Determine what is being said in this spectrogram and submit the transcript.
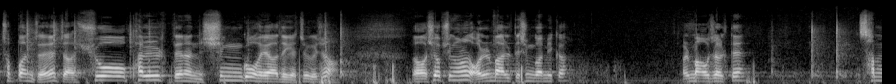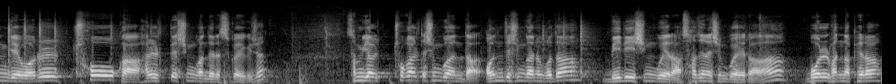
첫 번째, 자, 휴업할 때는 신고해야 되겠죠. 그죠? 어, 휴업 신고는 얼마 할 때 신고합니까? 얼마 오잘 때? 3개월을 초과할 때 신고한다 그랬을 거예요. 그죠? 3개월 초과할 때 신고한다. 언제 신고하는 거다? 미리 신고해라. 사전에 신고해라. 뭘 반납해라?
